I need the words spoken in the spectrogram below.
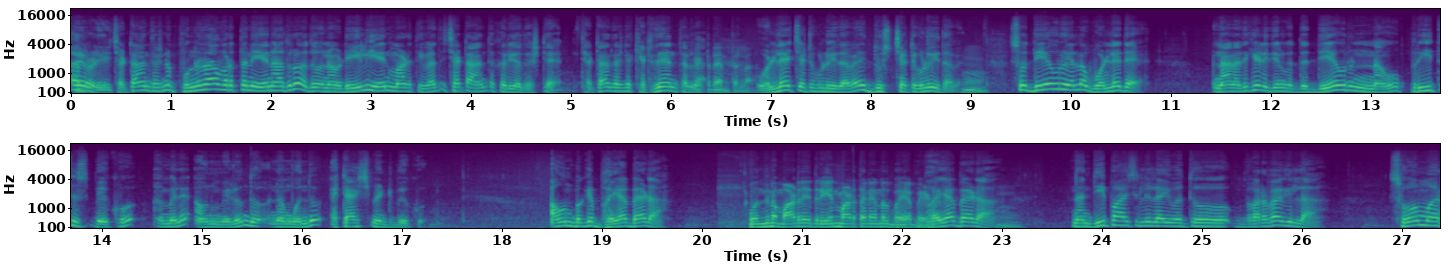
ಅದೇ ನೋಡಿ ಚಟ ಅಂದ ತಕ್ಷಣ ಪುನರಾವರ್ತನೆ ಏನಾದರೂ ಅದು ನಾವು ಡೈಲಿ ಏನು ಮಾಡ್ತೀವಿ ಅದು ಚಟ ಅಂತ ಕರೆಯೋದಷ್ಟೇ. ಚಟ ಅಂದ ತಕ್ಷಣ ಕೆಟ್ಟದೇ ಅಂತಲ್ಲ. ಕೆಟ್ಟದೆ ಅಂತಲ್ಲ. ಒಳ್ಳೆ ಚಟಗಳು ಇದ್ದಾವೆ ದುಶ್ಚಟಗಳು ಇದ್ದಾವೆ ಸೊ ದೇವರು ಎಲ್ಲ ಒಳ್ಳೆಯದೇ ನಾನು ಅದಕ್ಕೆ ಹೇಳಿದ್ದೀನಿ ಗೊತ್ತಾ? ದೇವ್ರನ್ನ ನಾವು ಪ್ರೀತಿಸ್ಬೇಕು ಆಮೇಲೆ ಅವನ ಮೇಲೊಂದು ನಮಗೊಂದು ಅಟ್ಯಾಚ್ಮೆಂಟ್ ಬೇಕು. ಅವನ ಬಗ್ಗೆ ಭಯ ಬೇಡ. ಒಂದಿನ ಮಾಡದೇ ಇದ್ರೆ ಏನು ಮಾಡ್ತಾನೆ ಅನ್ನೋದು ಭಯ ಬೇಡ. ಭಯ ಬೇಡ. ನಾನು ದೀಪ ಹಚ್ಚಲಿಲ್ಲ ಇವತ್ತು, ಪರವಾಗಿಲ್ಲ. ಸೋಮವಾರ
